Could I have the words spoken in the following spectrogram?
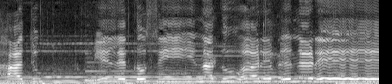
यह जू मिल तो सीना दुआर बिन रे।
